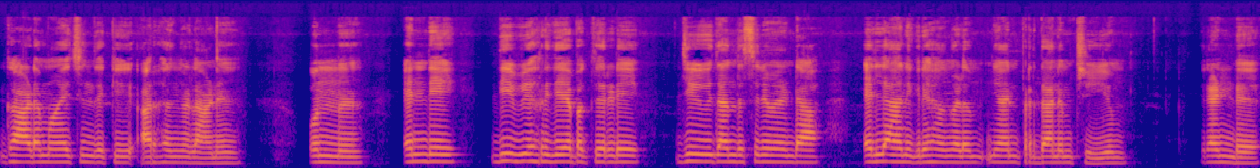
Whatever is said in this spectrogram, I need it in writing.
ഗാഠമായ ചിന്തയ്ക്ക് അർഹങ്ങളാണ്. ഒന്ന് എന്റെ ദിവ്യഹൃദയ ഭക്തരുടെ ജീവിതാന്തസ്സിനു വേണ്ട എല്ലാ അനുഗ്രഹങ്ങളും ഞാൻ പ്രദാനം ചെയ്യും. രണ്ട്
